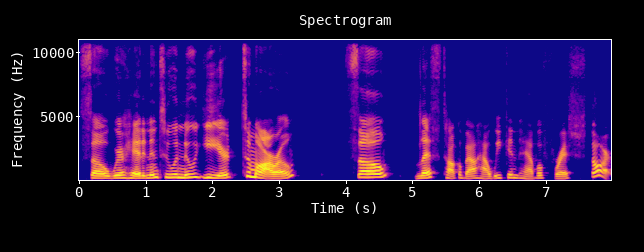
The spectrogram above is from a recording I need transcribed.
So, we're heading into a new year tomorrow. So, let's talk about how we can have a fresh start.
